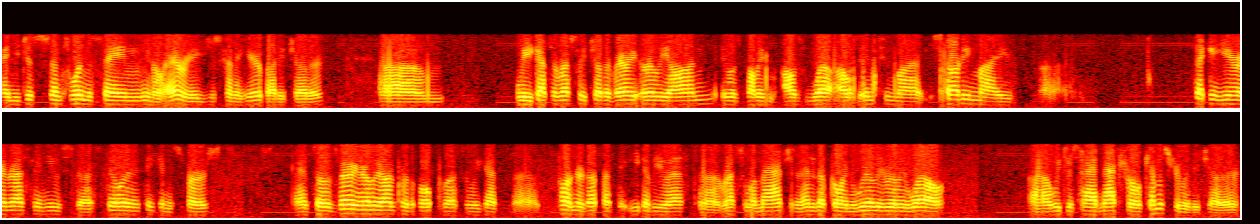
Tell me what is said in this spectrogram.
and you just since we're in the same you know area, you just kind of hear about each other. Um, we got to wrestle each other very early on. It was probably I was well I was into my starting my uh, second year in wrestling. He was uh, still in I think in his first, and so it was very early on for the both of us, and we got uh, partnered up at the EWF to wrestle a match, and it ended up going really really well. Uh, we just had natural chemistry with each other,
